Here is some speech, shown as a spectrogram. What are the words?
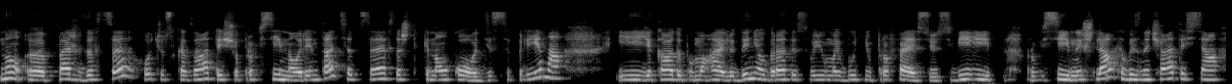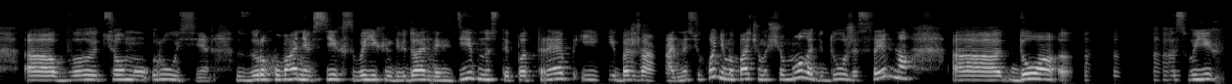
Ну, е, перш за все, хочу сказати, що професійна орієнтація це все ж таки наукова дисципліна, і яка допомагає людині обирати свою майбутню професію, свій професійний шлях і визначатися е, в цьому русі з урахуванням всіх своїх індивідуальних здібностей, потреб і, бажань. На сьогодні ми бачимо, що молодь дуже сильно е, до своїх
